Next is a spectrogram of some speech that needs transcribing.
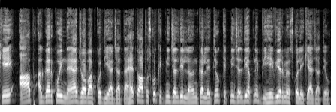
कि आप अगर कोई नया जॉब आपको दिया जाता है तो आप उसको कितनी जल्दी लर्न कर लेते हो, कितनी जल्दी अपने बिहेवियर में उसको लेके आ जाते हो,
